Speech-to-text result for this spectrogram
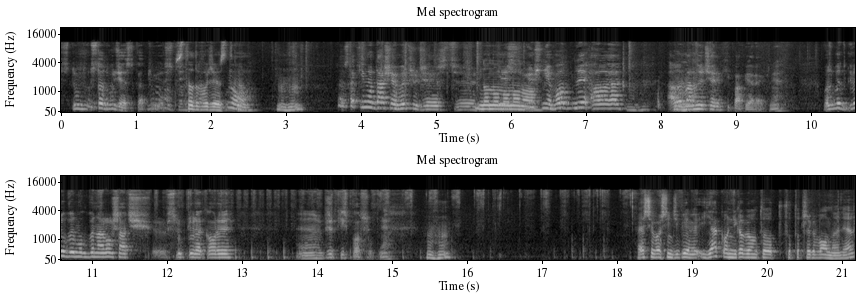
Stu- 120 tu jest. 120. No. Mhm. To jest taki, no da się wyczuć, że jest e, No, no, no, już, no, no. już niewodny, ale, ale bardzo cienki papierek, nie? Bo zbyt gruby mógłby naruszać e, strukturę kory e, w brzydki sposób, nie? Ja się właśnie dziwiłem, jak oni robią to, to, to czerwone, nie?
